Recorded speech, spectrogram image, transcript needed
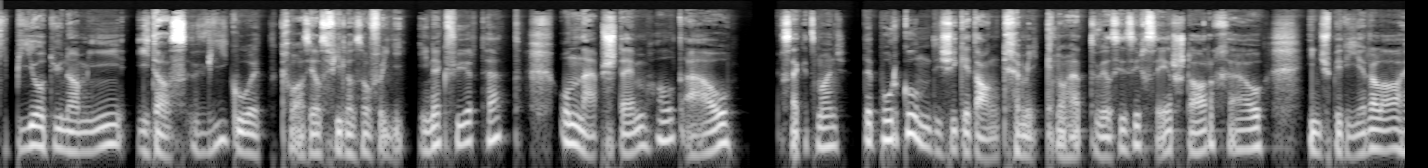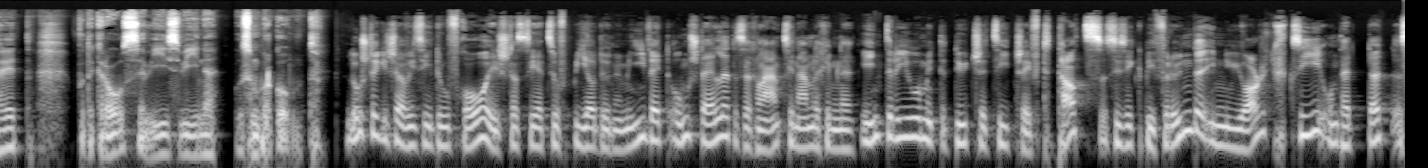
die Biodynamie in das Weingut quasi als Philosophie hineingeführt hat und nebst dem halt auch, ich sage jetzt mal, den burgundischen Gedanken mitgenommen hat, weil sie sich sehr stark auch inspirieren lassen hat von den grossen Weissweinen aus dem Burgund. Lustig ist ja, wie sie darauf gekommen ist, dass sie jetzt auf Biodynamie umstellen will. Das erklärt sie nämlich in einem Interview mit der deutschen Zeitschrift Taz. Sie war bei Freunden in New York und hat dort ein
